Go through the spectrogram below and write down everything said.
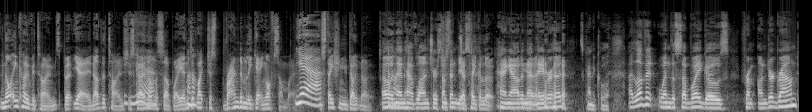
Not in COVID times, but yeah, in other times, just going on the subway and Uh-huh. like just randomly getting off somewhere. Yeah. A station you don't know. Oh, and then have lunch or something. yeah, take a look. Hang out in that neighborhood. It's kind of cool. I love it when the subway goes from underground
